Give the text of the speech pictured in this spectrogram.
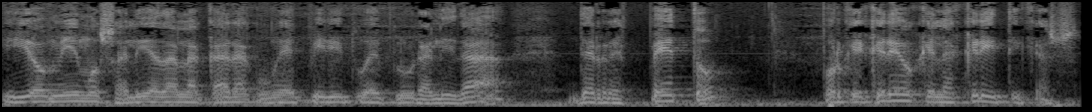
y yo mismo salía a dar la cara con un espíritu de pluralidad, de respeto, porque creo que las críticas,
